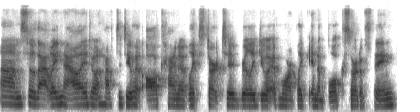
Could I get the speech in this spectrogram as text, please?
Um, so that way now I don't have to do it all kind of like start to really do it more of like in a book sort of thing.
